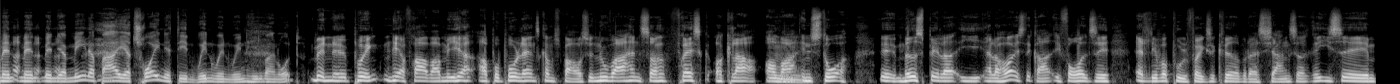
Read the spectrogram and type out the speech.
men, men, men jeg mener bare, jeg tror egentlig, at det er en win-win-win hele vejen rundt. Men øh, pointen herfra var mere, apropos landskampspause, nu var han så frisk og klar, og mm. var en stor øh, medspiller i allerhøjeste grad i forhold til, at Liverpool får eksekveret på deres chancer. Riese øh,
